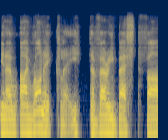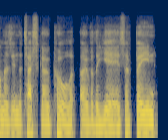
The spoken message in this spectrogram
You know, ironically, the very best farmers in the Tesco pool over the years have been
